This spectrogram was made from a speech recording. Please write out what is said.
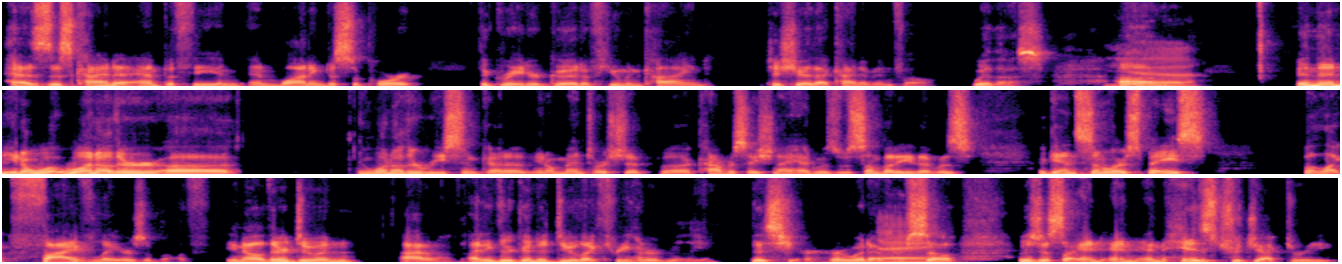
has this kind of empathy and, and wanting to support the greater good of humankind to share that kind of info with us. yeah, And then, you know, what one other, uh, one other recent kind of, you know, mentorship uh, conversation I had was with somebody that was, again, similar space, but like five layers above, you know, they're doing, I don't know, I think they're going to do like 300 million, this year or whatever. Dang. So it was just like, and, and, and his trajectory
